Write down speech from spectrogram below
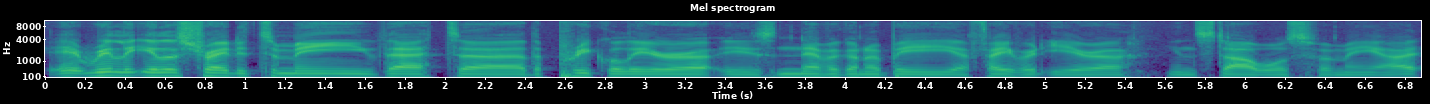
it really illustrated to me that uh, the prequel era is never going to be a favorite era in Star Wars for me. I, I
